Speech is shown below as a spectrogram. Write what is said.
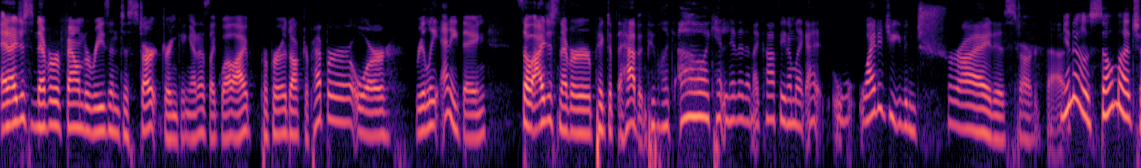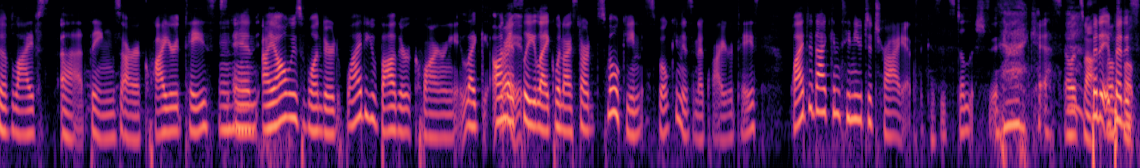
And I just never found a reason to start drinking it. I was like, well, I prefer a Dr. Pepper or really anything. So I just never picked up the habit. People are like, oh, I can't live without my coffee. And I'm like, I, why did you even try to start that? you know so much of life's uh, things are acquired tastes Mm-hmm. and i always wondered why do you bother acquiring it like honestly like when i started smoking smoking is an acquired taste why did i continue to try it because it's delicious. i guess Oh, it's not. but it, Don't but smoke.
